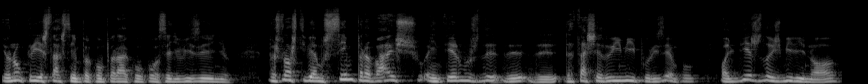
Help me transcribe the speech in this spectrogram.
Eu não queria estar sempre a comparar com o Conselho Vizinho, mas nós estivemos sempre abaixo em termos de, de, de, da taxa do IMI, por exemplo. Olha, desde 2009,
